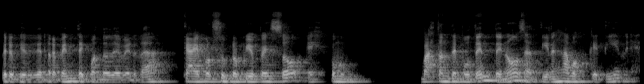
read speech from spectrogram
pero que de repente cuando de verdad cae por su propio peso es como bastante potente, ¿no? O sea, tienes la voz que tienes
